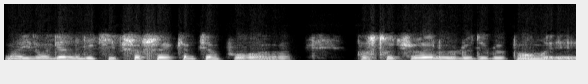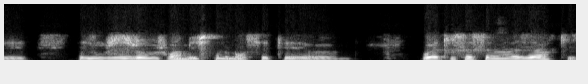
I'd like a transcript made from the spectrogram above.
Marie Morgan et l'équipe cherchaient quelqu'un pour euh, pour structurer le, le développement et, et, donc j'ai rejoint mais finalement c'était euh, ouais, tout ça, c'est un hasard qui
